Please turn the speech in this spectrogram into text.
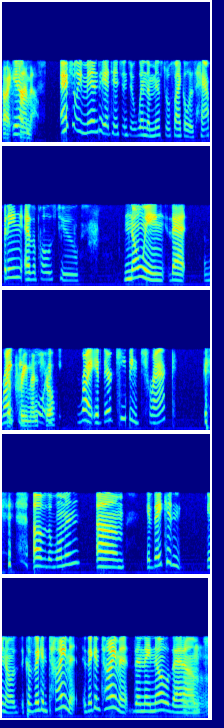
All right. You know, time out. actually men pay attention to when the menstrual cycle is happening as opposed to knowing that right the premenstrual. if, right if they're keeping track of the woman um if they can you know because they can time it if they can time it then they know that um Mhm.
